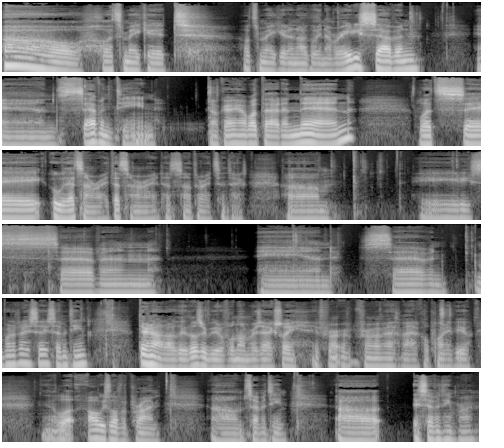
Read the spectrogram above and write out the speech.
oh, let's make it, let's make it an ugly number 87 and 17. Okay, how about that? And then let's say, oh, that's not right. That's not right. That's not the right syntax. Um, 87 and seven. What did I say? 17? They're not ugly. Those are beautiful numbers, actually, if, from a mathematical point of view. Always love a prime. Um, 17. Uh, is 17 prime?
